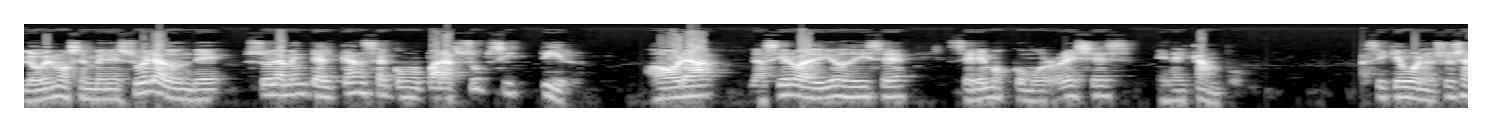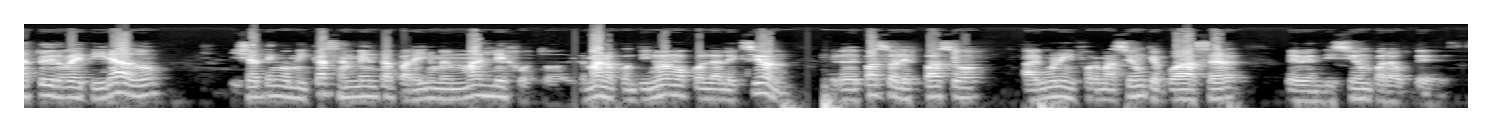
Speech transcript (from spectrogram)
Lo vemos en Venezuela donde solamente alcanza como para subsistir. Ahora la sierva de Dios dice, seremos como reyes en el campo. Así que bueno, yo ya estoy retirado y ya tengo mi casa en venta para irme más lejos todavía. Hermanos, continuamos con la lección, pero de paso les paso alguna información que pueda ser de bendición para ustedes.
